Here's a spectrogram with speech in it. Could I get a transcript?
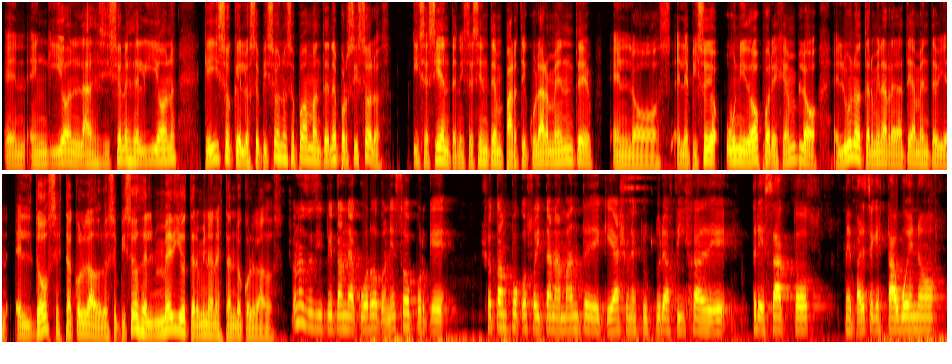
en, en guion, las decisiones del guion, que hizo que los episodios no se puedan mantener por sí solos. Y se sienten, y se sienten particularmente en los... El episodio 1 y 2, por ejemplo, el 1 termina relativamente bien, el 2 está colgado, los episodios del medio terminan estando colgados. Yo no sé si estoy tan de acuerdo con eso porque yo tampoco soy tan amante de que haya una estructura fija de tres actos. Me parece que está bueno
